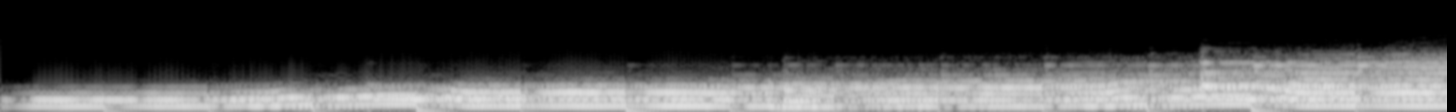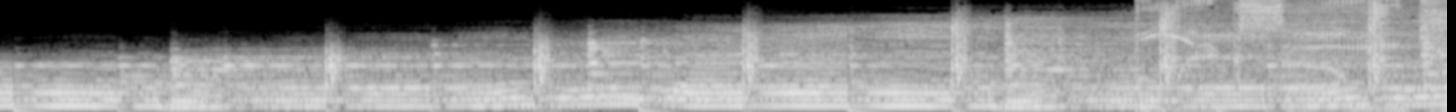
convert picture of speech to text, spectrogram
Black Sound.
